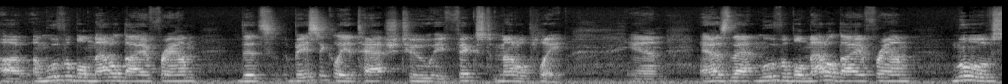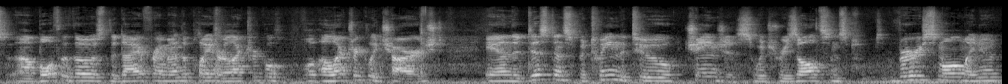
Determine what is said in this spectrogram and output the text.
a, a, movable metal diaphragm that's basically attached to a fixed metal plate. And as that movable metal diaphragm moves, uh, both of those, the diaphragm and the plate, are electrical, electrically charged, and the distance between the two changes, which results in very small, minute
